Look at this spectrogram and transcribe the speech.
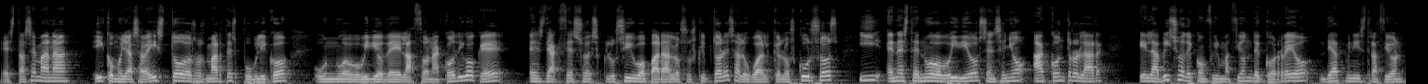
esta semana. Y como ya sabéis, todos los martes publico un nuevo vídeo de la zona código que es de acceso exclusivo para los suscriptores, al igual que los cursos, y en este nuevo vídeo os enseño a controlar el aviso de confirmación de correo de administración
